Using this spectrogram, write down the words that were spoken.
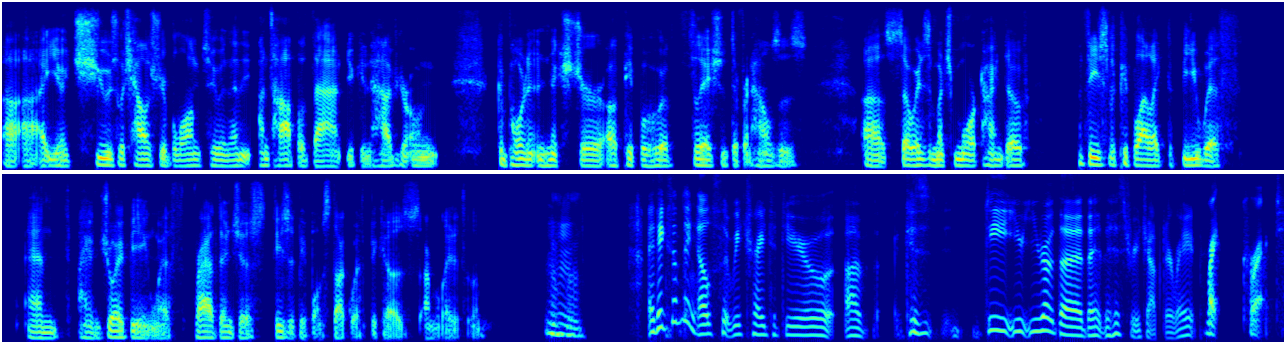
Uh, uh, you know, choose which house you belong to, and then on top of that, you can have your own component and mixture of people who have affiliation with different houses. Uh, so it is much more kind of these are the people I like to be with and I enjoy being with, rather than just these are the people I'm stuck with because I'm related to them. Mhm. I think something else that we tried to do, because D, you, you wrote the, the the history chapter, right? Right. Correct.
